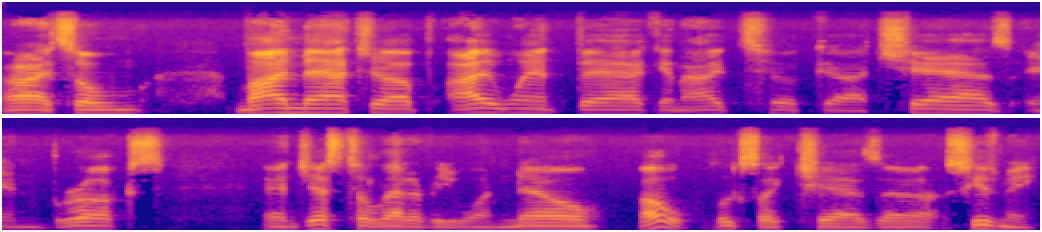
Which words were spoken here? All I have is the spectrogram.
All right, so my matchup, I went back and I took uh, Chaz and Brooks, and just to let everyone know, oh, looks like Chaz, uh, excuse me,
